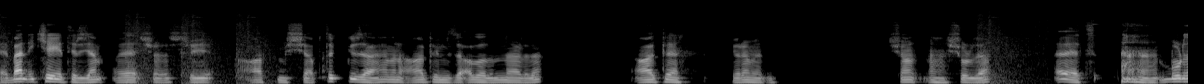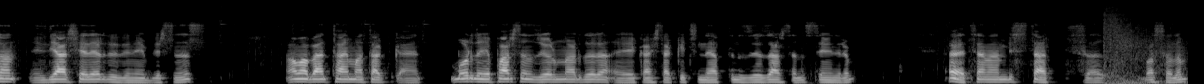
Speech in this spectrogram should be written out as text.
E, ben 2'ye getireceğim ve şöyle süreyi 60 yaptık. Güzel. Hemen AP'mizi alalım. Nerede? AP göremedim. Şu an aha, şurada. Evet. Buradan e, diğer şeyleri de deneyebilirsiniz. Ama ben time attack yani bu arada yaparsanız yorumlarda da, e, kaç dakika içinde yaptığınızı yazarsanız sevinirim. Evet hemen bir start e, basalım.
